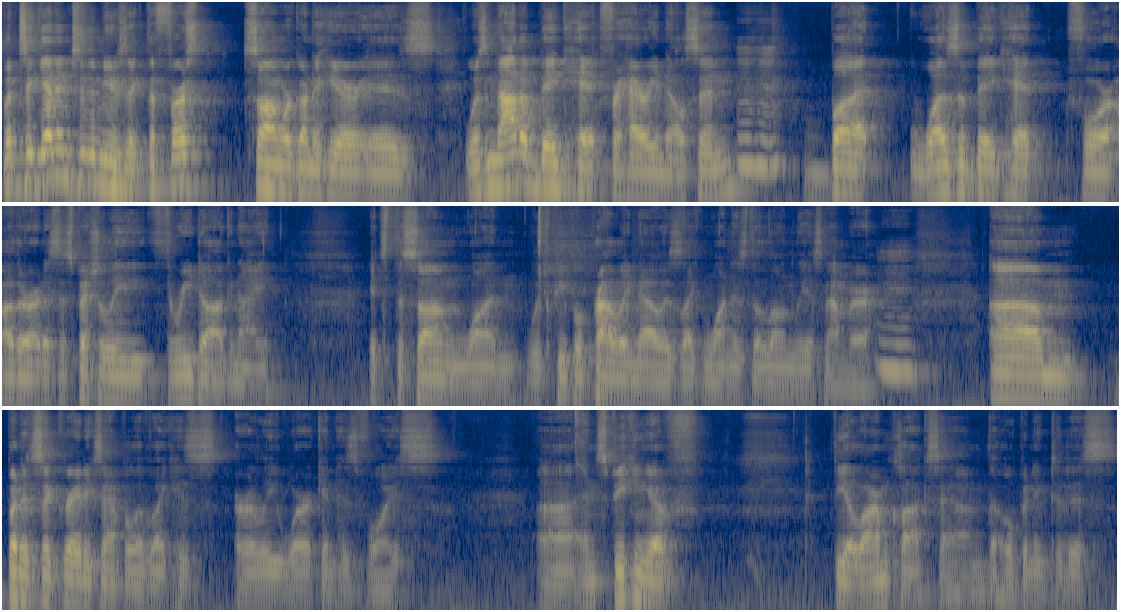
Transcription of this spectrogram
But to get into the music, the first song we're going to hear is was not a big hit for Harry Nilsson, Mm-hmm. but was a big hit for other artists, especially Three Dog Night. It's the song "One," which people probably know is like "One is the loneliest number." Mm. Um, but it's a great example of like his early work and his voice. Uh, and speaking of the alarm clock sound, the opening to this,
